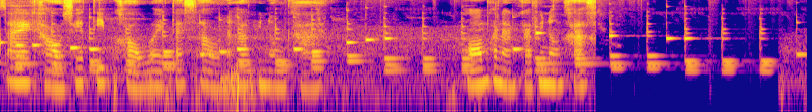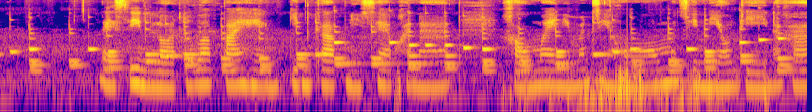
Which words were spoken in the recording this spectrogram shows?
ใส่เขาใส่ติบเขาไว้แตะเสานะคะ พี่น้องคะ ร้อมขนาดค่ะพี่น้องคะได้สิ้นหลอดหรือว่าปลายแหงกินกับนี่แซ่บขนาด เขาไม่นี่มันสีหอมมันสีเหนียวดีนะคะ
